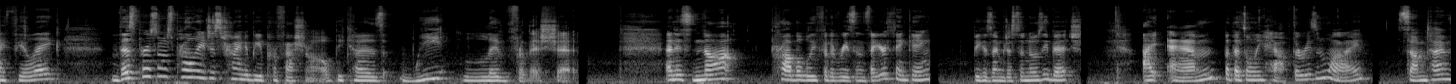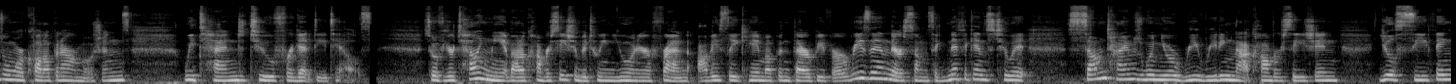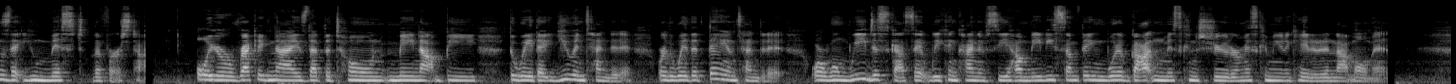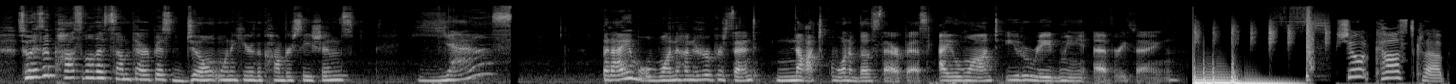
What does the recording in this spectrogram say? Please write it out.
I feel like this person was probably just trying to be professional because we live for this shit. And it's not probably for the reasons that you're thinking, because I'm just a nosy bitch. I am, but that's only half the reason why. Sometimes when we're caught up in our emotions, we tend to forget details. So if you're telling me about a conversation between you and your friend, obviously it came up in therapy for a reason, there's some significance to it. Sometimes when you're rereading that conversation, you'll see things that you missed the first time or you'll recognize that the tone may not be the way that you intended it or the way that they intended it. Or when we discuss it, we can kind of see how maybe something would have gotten misconstrued or miscommunicated in that moment. So, is it possible that some therapists don't want to hear the conversations? Yes. But I am 100% not one of those therapists. I want you to read me everything. Short Cast Club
